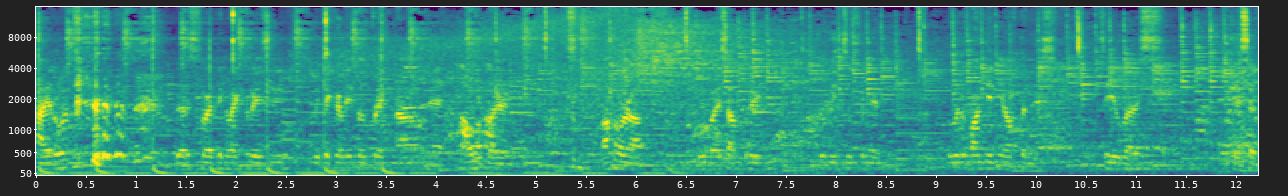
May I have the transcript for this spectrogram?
high road. we are sweating like crazy. We take a little break now. Power we buy, power up. We buy some drink to rejuvenate. We will continue after this. See you guys. Jason,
